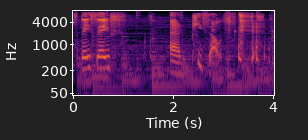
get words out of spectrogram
stay safe and peace out.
